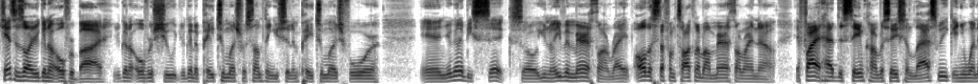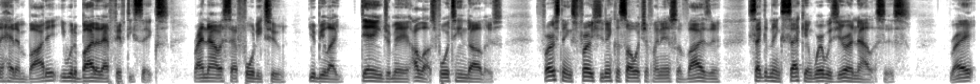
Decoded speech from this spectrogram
chances are you're gonna overbuy, you're gonna overshoot, you're gonna pay too much for something you shouldn't pay too much for, and you're gonna be sick. So you know, even marathon, right? All the stuff I'm talking about marathon right now. If I had had the same conversation last week and you went ahead and bought it, you would have bought it at 56. Right now it's at 42. You'd be like, dang, Jermaine, I lost $14. First things first, you didn't consult with your financial advisor. Second thing second, where was your analysis? Right?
